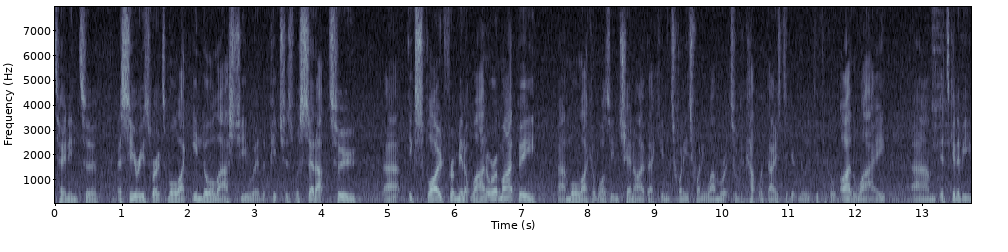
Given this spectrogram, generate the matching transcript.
turn into a series where it's more like Indore last year, where the pitches were set up to uh, explode for a minute one, or it might be uh, more like it was in Chennai back in 2021, where it took a couple of days to get really difficult. Either way, um, it's going to be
